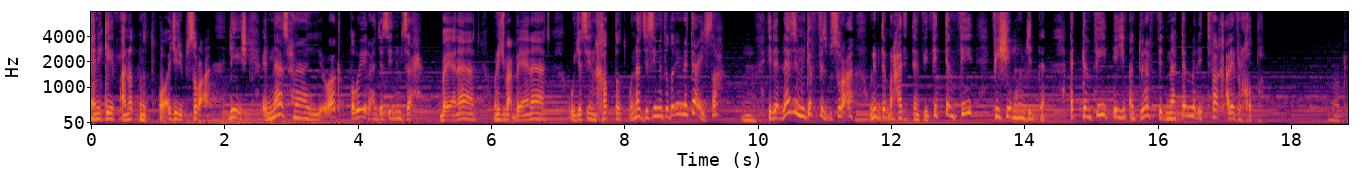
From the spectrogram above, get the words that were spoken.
يعني كيف؟ أنطنط وأجري بسرعة. ليش؟ الناس إحنا وقت طويل إحنا جالسين نمسح بيانات ونجمع بيانات وجالسين نخطط والناس جالسين منتظرين نتائج صح؟ إذا لازم نقفز بسرعة ونبدأ بمرحلة التنفيذ، في التنفيذ في شيء مهم جدا، التنفيذ يجب أن تنفذ ما تم الاتفاق عليه في الخطة. أوكي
